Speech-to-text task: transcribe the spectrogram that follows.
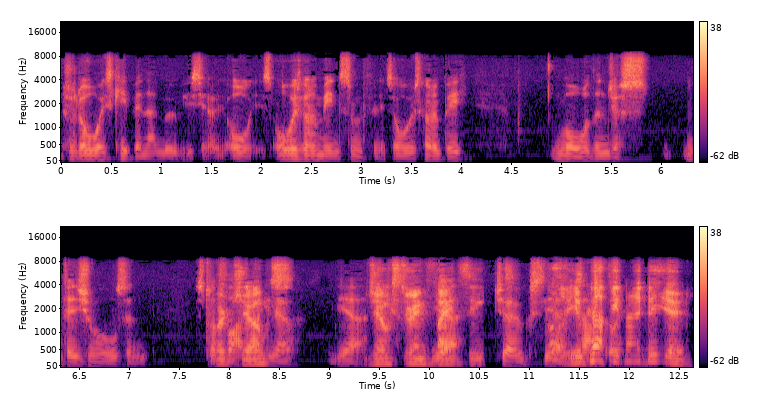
should always keep in their movies. You know, it's always going to mean something. It's always got to be more than just visuals and stuff Or like jokes. that. You know, yeah, Jokes during fight Yeah. scenes. jokes. Yeah, oh, you exactly. copied my beard.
